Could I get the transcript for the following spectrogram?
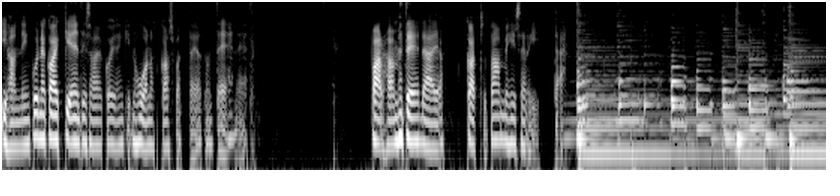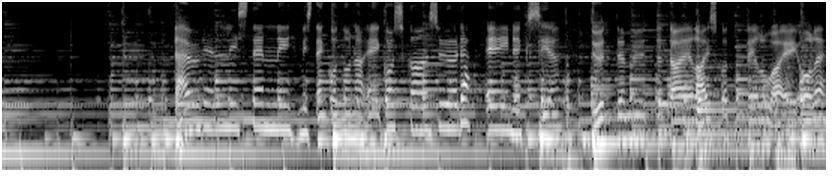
ihan niin kuin ne kaikki entisaikojenkin huonot kasvattajat on tehneet. Parhaamme tehdään ja katsotaan, mihin se riittää. Täydellisten ihmisten kotona ei koskaan syödä eineksiä. Työttömyyttä tai laiskottelua ei ole.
